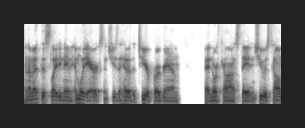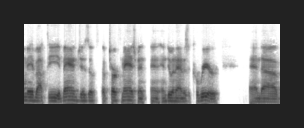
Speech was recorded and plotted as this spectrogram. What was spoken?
and I met this lady named Emily Erickson. She's the head of the two year program at North Carolina State, and she was telling me about the advantages of, of turf management and, and, doing that as a career. And uh,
